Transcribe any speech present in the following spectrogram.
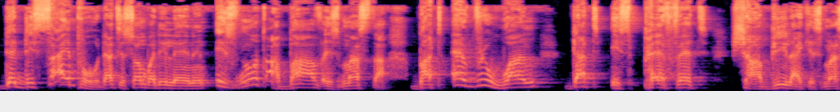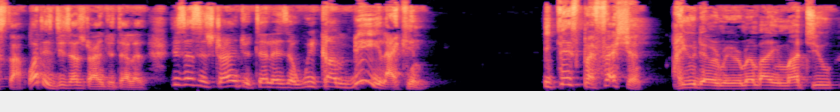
the disciple, that is somebody learning, is not above his master, but everyone that is perfect shall be like his master. What is Jesus trying to tell us? Jesus is trying to tell us that we can be like him. It takes perfection. Are you there? Remember in Matthew,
